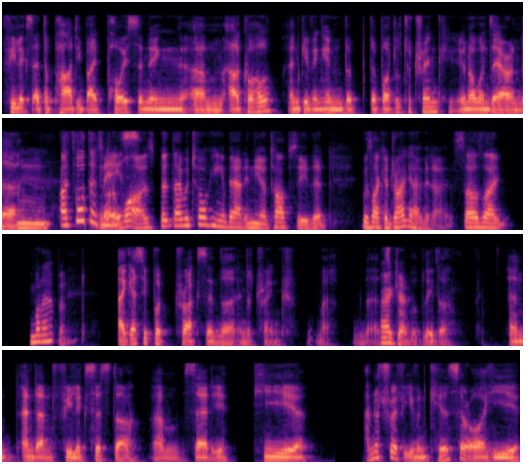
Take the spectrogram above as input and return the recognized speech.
Felix at the party by poisoning um, alcohol and giving him the, the bottle to drink. You know, when they are in the. Mm. I thought that's maze. what it was, but they were talking about in the autopsy that it was like a drug overdose. So I was like, what happened? I guess he put drugs in the in the drink. That's okay. probably the. And and then Felix's sister, um, Sadie, he, I'm not sure if he even kills her or he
